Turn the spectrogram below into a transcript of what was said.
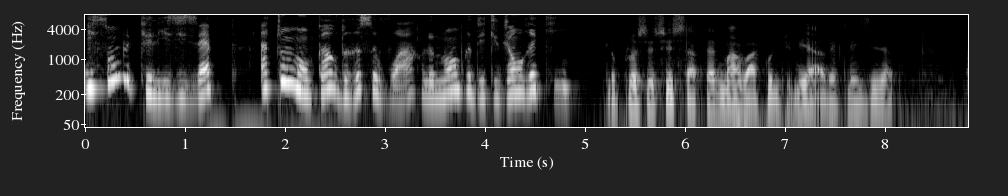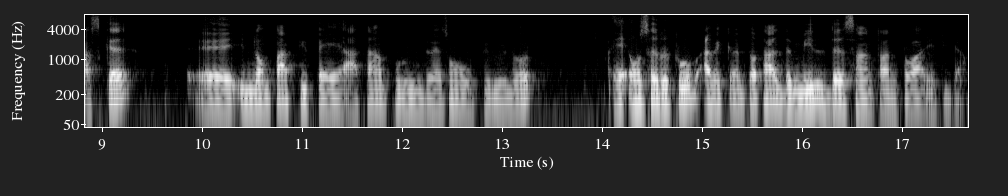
il semble que les ISEP attendent encore de recevoir le nombre d'étudiants requis. Le processus certainement va continuer avec les ISEP parce qu'ils euh, n'ont pas pu payer à temps pour une raison ou pour une autre. Et on se retrouve avec un total de 1233 étudiants.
